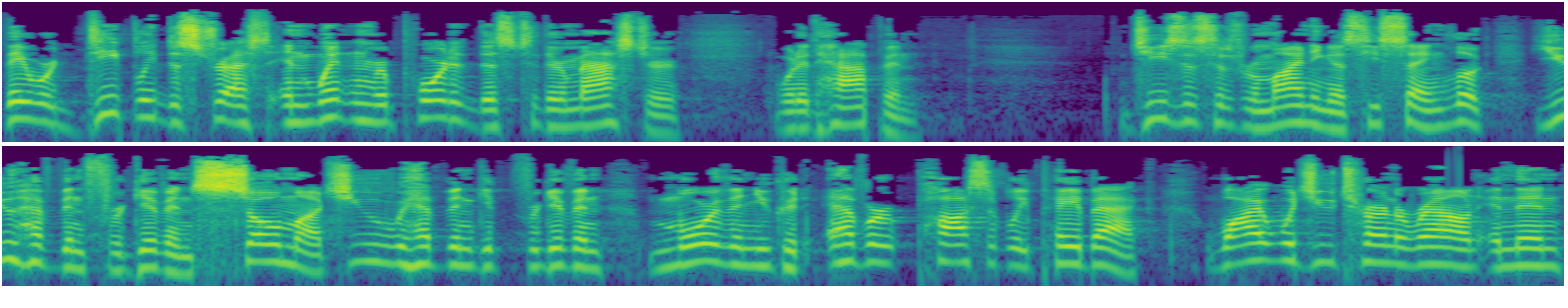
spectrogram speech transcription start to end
they were deeply distressed and went and reported this to their master, what had happened. Jesus is reminding us, he's saying, Look, you have been forgiven so much. You have been forgiven more than you could ever possibly pay back. Why would you turn around and then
